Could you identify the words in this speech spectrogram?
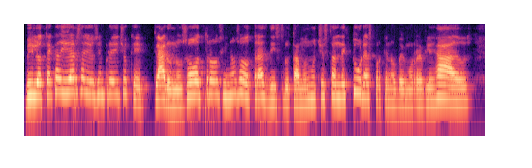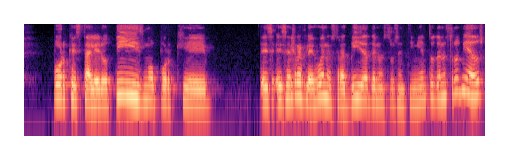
Biblioteca Diversa, yo siempre he dicho que, claro, nosotros y nosotras disfrutamos mucho estas lecturas porque nos vemos reflejados, porque está el erotismo, porque es, es el reflejo de nuestras vidas, de nuestros sentimientos, de nuestros miedos,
